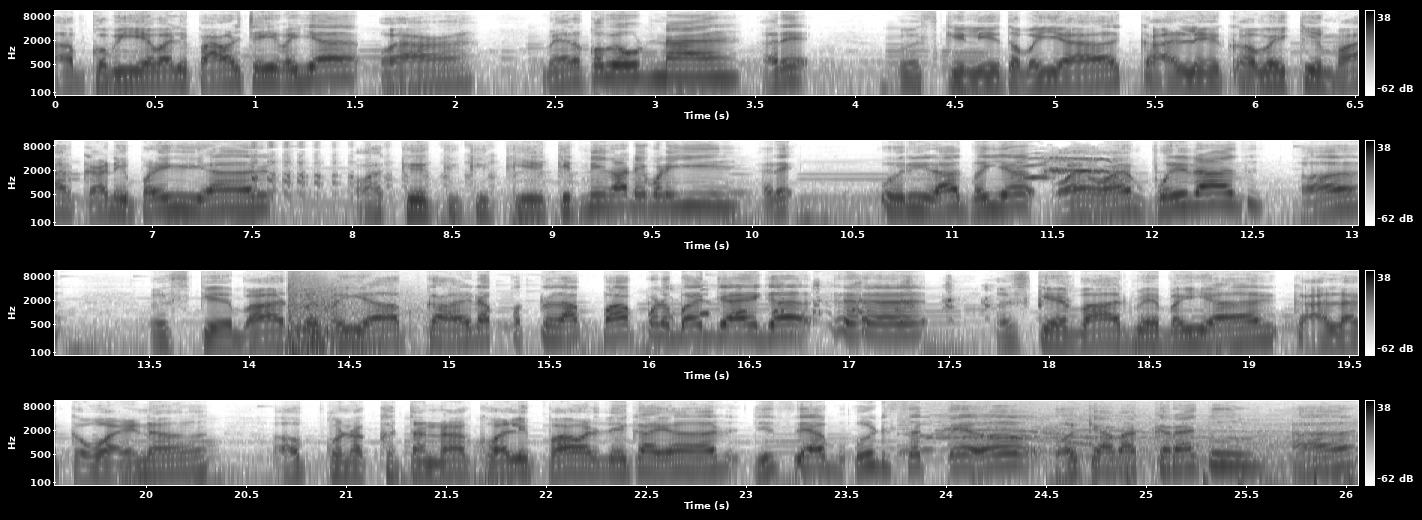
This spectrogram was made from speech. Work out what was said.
आपको भी ये वाली पावर चाहिए भैया? मेरे को भी उठना है। अरे उसके लिए तो भैया काले कवे की मार खानी पड़ेगी यार। और कि, कि, कि, कि, कितनी खानी पड़ेगी? अरे पूरी रात भैया पूरी रात? हाँ उसके बाद में भैया आपका है ना पतला पापड़ बन जाएगा। उसके बाद में भैया काला कौवा है ना आपको ना खतरनाक वाली पावर देगा यार जिससे आप उठ सकते हो। और क्या बात कर रहा है तू? हाँ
